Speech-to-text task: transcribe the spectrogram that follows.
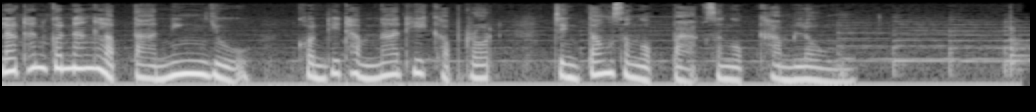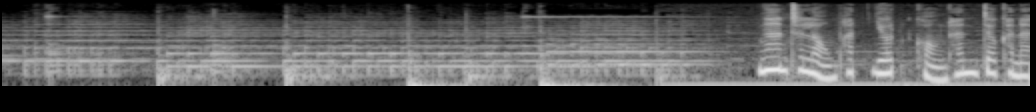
แล้วท่านก็นั่งหลับตานิ่งอยู่ คนที่ทำหน้าที่ขับรถจึงต้องสงบปากสงบคำลง ฉลองพัดยศของท่านเจ้าคณะ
